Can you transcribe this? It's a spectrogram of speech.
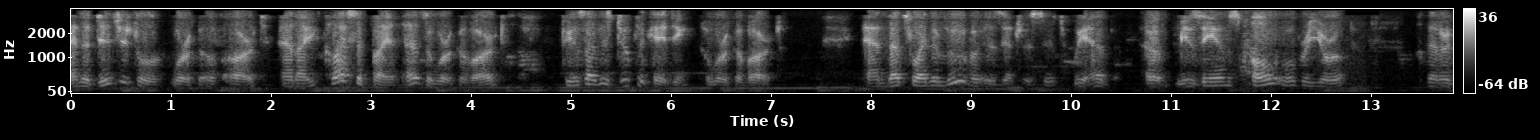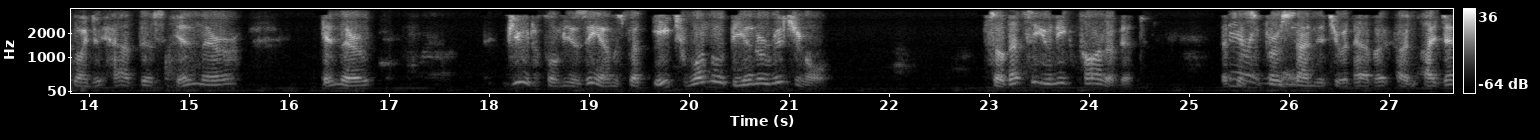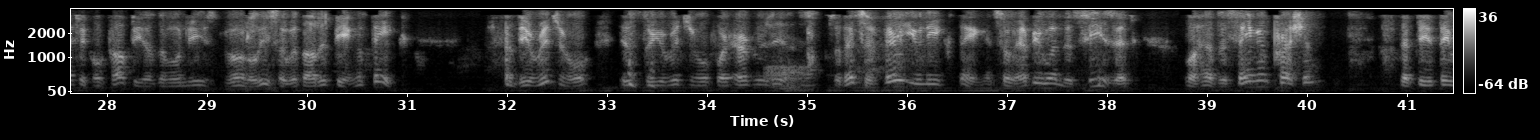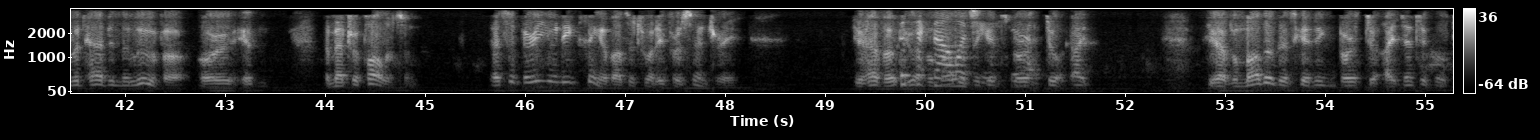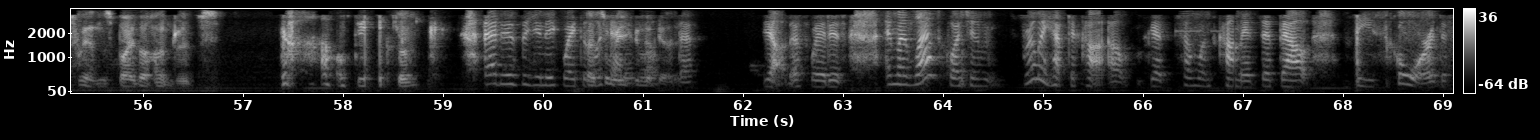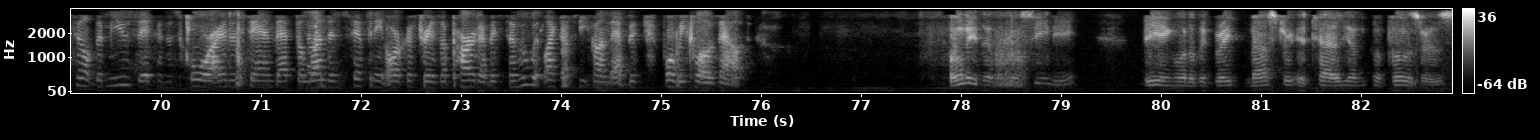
and a digital work of art, and I classify it as a work of art because I was duplicating a work of art. And that's why the Louvre is interested. We have uh, museums all over Europe that are going to have this in their in their beautiful museums, but each one will be an original. So that's the unique part of it. That Very it's the first unique. time that you would have a, an identical copy of the Mona Lisa, Mona Lisa without it being a fake. The original is the original wherever it is. So that's a very unique thing. And so everyone that sees it will have the same impression that they, they would have in the Louvre or in the Metropolitan. That's a very unique thing about the 21st century. You have a, The you have a mother that gives birth yeah. to I, you have a mother that's giving birth to identical twins by the hundreds. oh, dear. So That is a unique way to look at way it. look at it. That's, yeah, that's the way it is. And my last question, really have to co- uh, get someone's comments about the score, the film, the music and the score. I understand that the London Symphony Orchestra is a part of it. So who would like to speak on that before we close out? only that Rossini, being one of the great master Italian composers,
